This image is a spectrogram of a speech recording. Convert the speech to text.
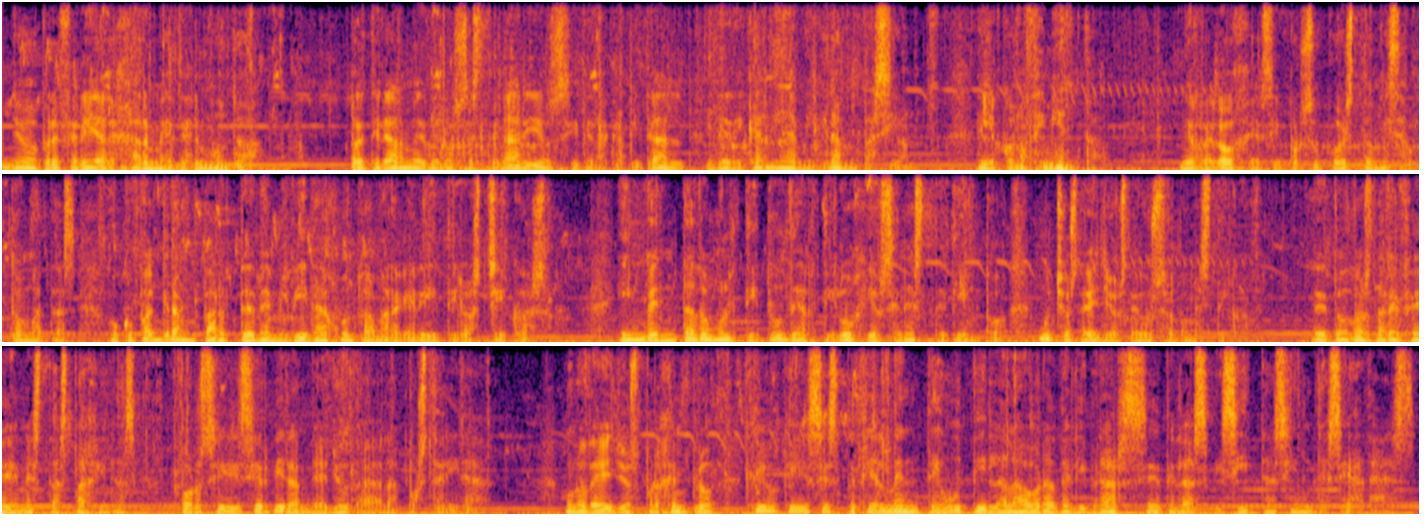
Yo prefería alejarme del mundo, retirarme de los escenarios y de la capital y dedicarme a mi gran pasión, el conocimiento. Mis relojes y por supuesto mis autómatas ocupan gran parte de mi vida junto a Marguerite y los chicos. He inventado multitud de artilugios en este tiempo, muchos de ellos de uso doméstico. De todos daré fe en estas páginas por si sirvieran de ayuda a la posteridad. Uno de ellos, por ejemplo, creo que es especialmente útil a la hora de librarse de las visitas indeseadas.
